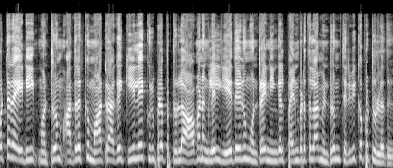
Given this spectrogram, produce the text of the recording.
ஓட்டர் ஐடி மற்றும் அதற்கு மாற்றாக கீழே குறிப்பிடப்பட்டுள்ள ஆவணங்களில் ஏதேனும் ஒன்றை நீங்கள் பயன்படுத்தலாம் என்றும் தெரிவிக்கப்பட்டுள்ளது.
